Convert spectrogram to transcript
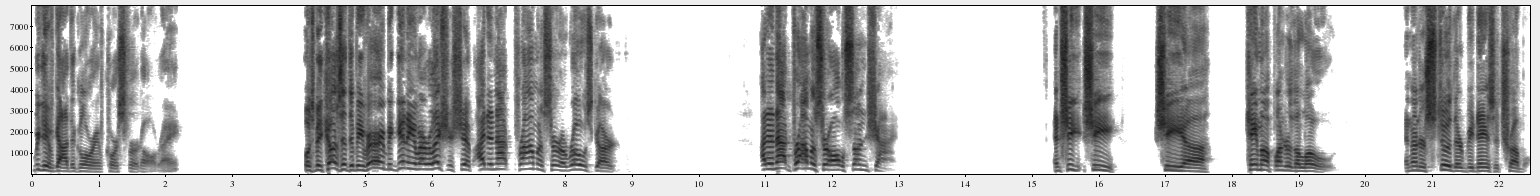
we give God the glory, of course, for it all, right? It was because at the very beginning of our relationship, I did not promise her a rose garden. I did not promise her all sunshine. And she, she, she uh, came up under the load and understood there'd be days of trouble.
